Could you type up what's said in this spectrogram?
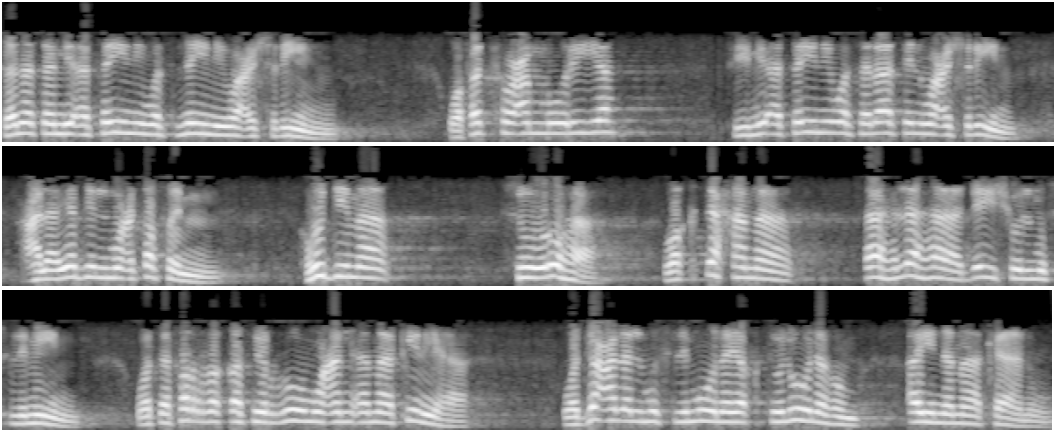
سنة مئتين واثنين وعشرين. وفتح عمورية في مئتين وثلاث وعشرين على يد المعتصم هدم سورها واقتحم أهلها جيش المسلمين وتفرقت الروم عن أماكنها وجعل المسلمون يقتلونهم أينما كانوا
